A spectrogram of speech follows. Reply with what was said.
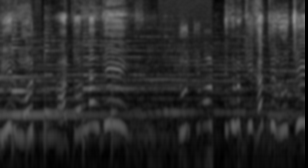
বীর আর তোর নাম কি? রুচি এগুলো কি রুচি?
